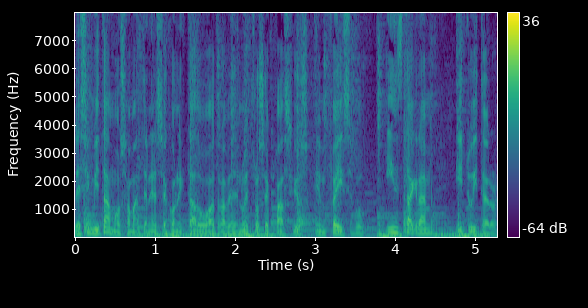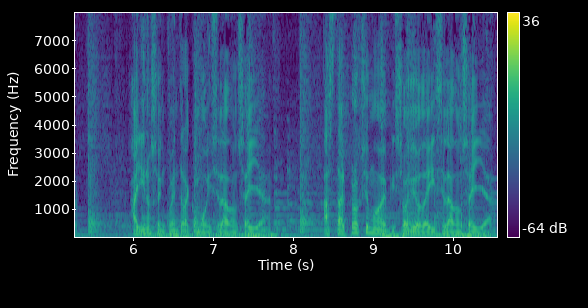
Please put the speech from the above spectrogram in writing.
Les invitamos a mantenerse conectado a través de nuestros espacios en Facebook, Instagram y Twitter. Allí nos encuentra como Isla Doncella. Hasta el próximo episodio de Isla Doncella,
